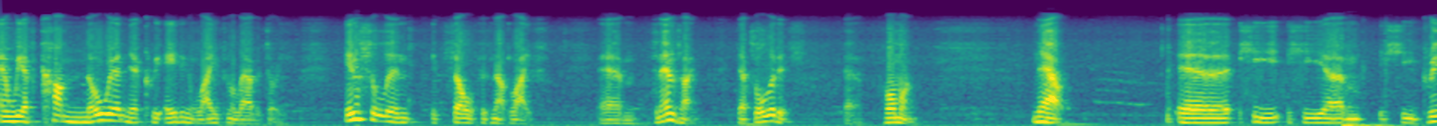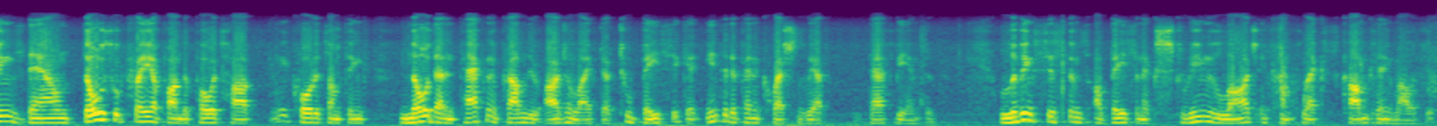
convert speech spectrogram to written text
and we have come nowhere near creating life in a laboratory. Insulin itself is not life. Um, it's an enzyme. That's all it is. Uh, hormone. Now, uh, he he um, he brings down those who prey upon the poet's heart. He quoted something. Know that in tackling the problem of origin life, there are two basic and interdependent questions we have that have to be answered. living systems are based on extremely large and complex carbon-containing molecules.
